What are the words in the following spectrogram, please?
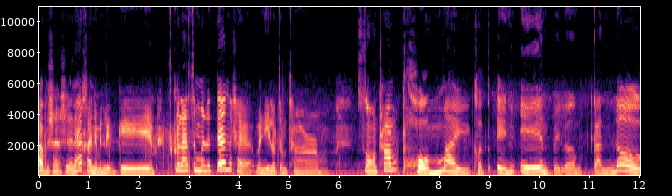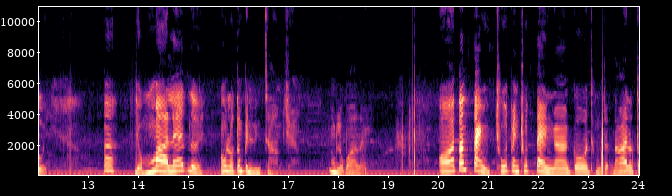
่ะประชาชนนะคะเนี่ยเป็นเกมสกลาสมาร์เตนนะคะ วันนี้เราจะมาทำสอนทำผมใหม่ของตัวเองนั่นเองไปเริ่มกันเลยอะเดี๋ยวมาแรกเลยโอ้เราต้องเป็นลินจามใช่ไหมหรือว่าอะไรอ๋อต้องแต่งชุดเป็นชุดแต่งงานก็ถึงจะได้เราจ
